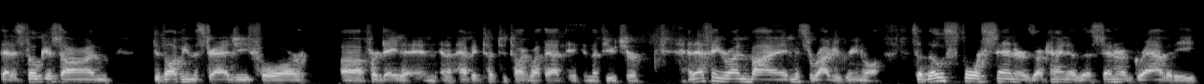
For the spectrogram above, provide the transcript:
that is focused on developing the strategy for uh, for data, and, and I'm happy to, to, talk about that in, in, the future. And that's being run by Mr. Roger Greenwell. So those four centers are kind of the center of gravity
